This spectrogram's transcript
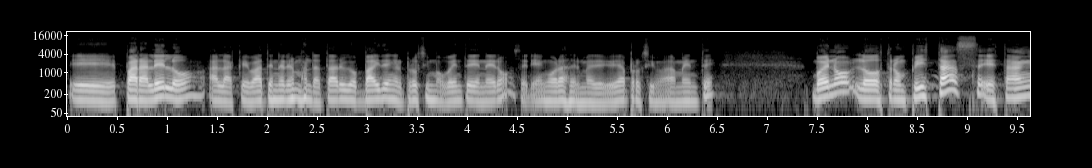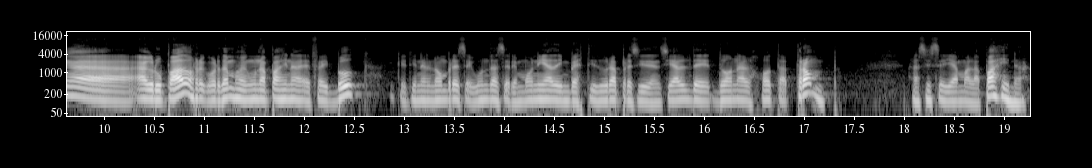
eh, paralelo a la que va a tener el mandatario Biden el próximo 20 de enero, sería en horas del mediodía aproximadamente. Bueno, los trompistas están ah, agrupados, recordemos, en una página de Facebook que tiene el nombre Segunda Ceremonia de Investidura Presidencial de Donald J. Trump. Así se llama la página.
